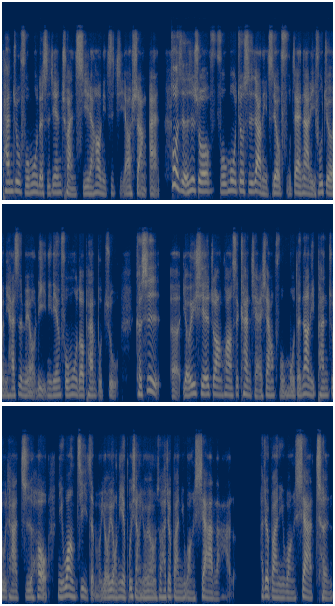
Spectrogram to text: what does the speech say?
攀住浮木的时间喘息，然后你自己要上岸，或者是说浮木就是让你只有浮在那里，浮久了你还是没有力，你连浮木都攀不住。可是呃，有一些状况是看起来像浮木，等到你攀住它之后，你忘记怎么游泳，你也不想游泳的时候，它就把你往下拉了，它就把你往下沉，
